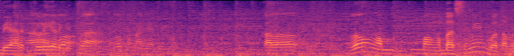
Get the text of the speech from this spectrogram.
biar Ah, clear gua- gitu. nggak, gua mau nanya dulu. Kalau lo ngom- mau ngebahas ini buat apa?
